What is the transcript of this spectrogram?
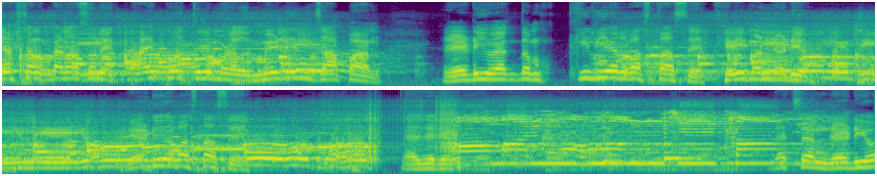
National Panasonic, five four three model, made in Japan. Radio একদম ক্লিয়ার বাজতে আছে থ্রি রেডিও রেডিও। বাজতে আছে দেখছেন রেডিও?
